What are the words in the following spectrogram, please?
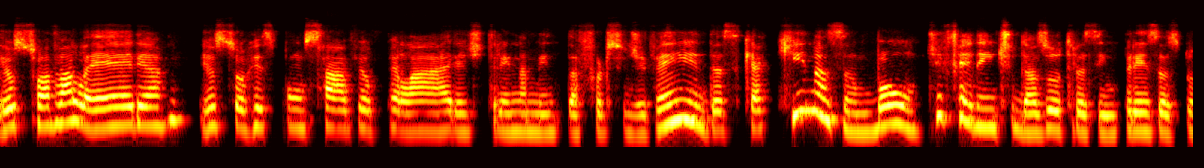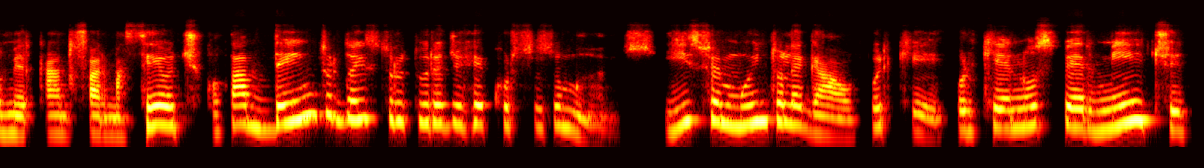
eu sou a Valéria, eu sou responsável pela área de treinamento da força de vendas, que aqui na Zambon, diferente das outras empresas do mercado farmacêutico, está dentro da estrutura de recursos humanos. Isso é muito legal. Por quê? Porque nos permite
